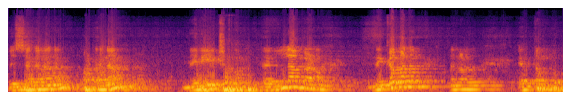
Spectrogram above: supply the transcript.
വിശകലനം പഠനം നിരീക്ഷണം ഇതെല്ലാം വേണം. നിഗമനം നിങ്ങൾ എത്തുമ്പോൾ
